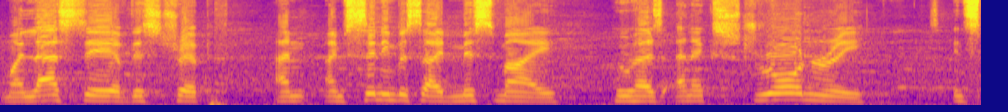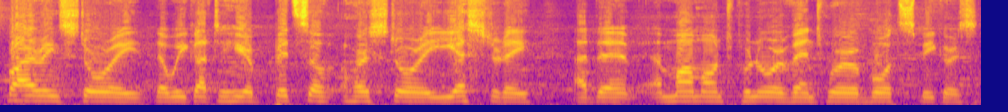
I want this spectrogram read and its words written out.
my last day of this trip, and I'm sitting beside Miss Mai, who has an extraordinary, inspiring story that we got to hear bits of her story yesterday at the Mom Entrepreneur event where we we're both speakers.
